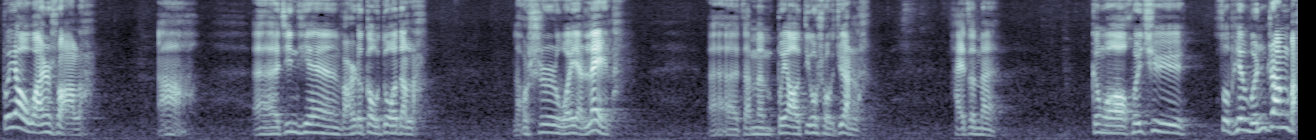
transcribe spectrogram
不要玩耍了，啊，呃，今天玩的够多的了，老师我也累了，呃，咱们不要丢手绢了，孩子们，跟我回去做篇文章吧。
